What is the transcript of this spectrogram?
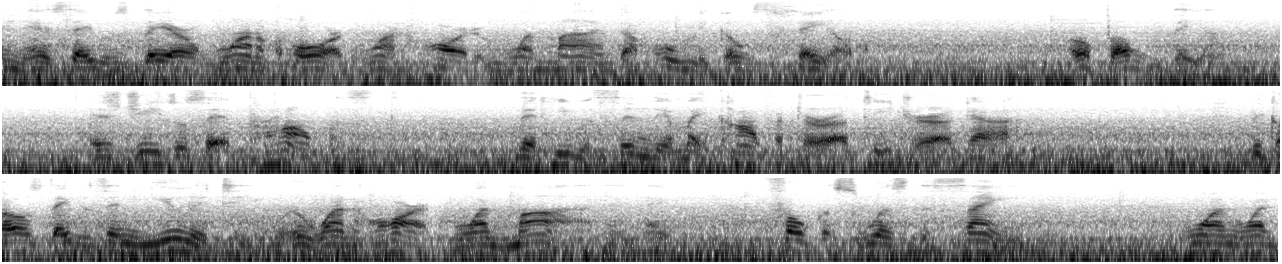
and as they was there on one accord, one heart, and one mind, the Holy Ghost fell upon them. As Jesus had promised that he would send them a comforter, a teacher, a guide. Because they was in unity with one heart, one mind, and their focus was the same. One one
